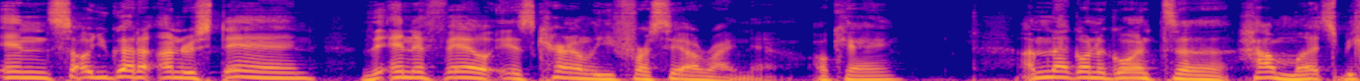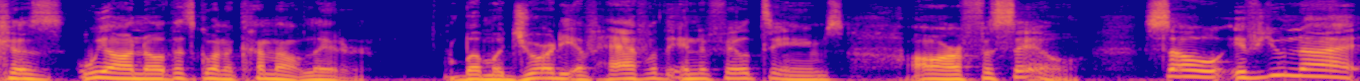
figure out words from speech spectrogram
And so you got to understand the NFL is currently for sale right now, okay? I'm not going to go into how much because we all know that's going to come out later. But majority of half of the NFL teams are for sale. So if you not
